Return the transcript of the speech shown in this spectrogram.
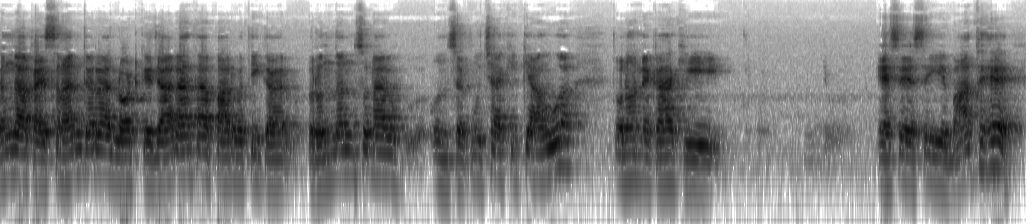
गंगा का स्नान कर लौट के जा रहा था। पार्वती का रुंदन सुना, उनसे पूछा कि क्या हुआ? तो उन्होंने कहा कि ऐसे ऐसे ये बात है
